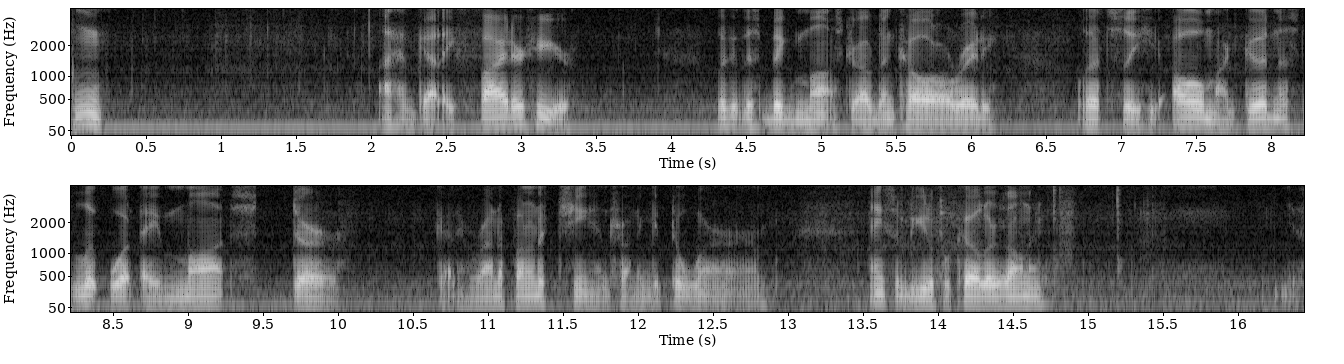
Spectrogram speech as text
Mm. I have got a fighter here. Look at this big monster I've done caught already. Let's see here. Oh my goodness, look what a monster. Got him right up on the chin trying to get the worm. Ain't some beautiful colors on him. Yes,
